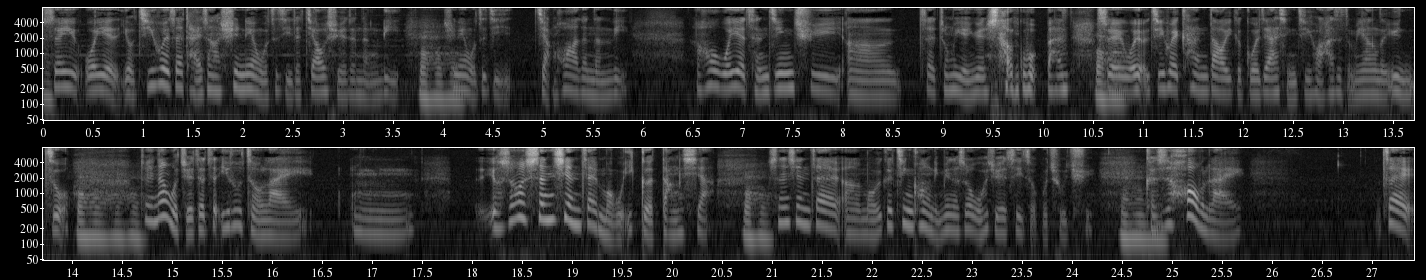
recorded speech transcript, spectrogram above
所以我也有机会在台上训练我自己的教学的能力，训练我自己讲话的能力。然后我也曾经去嗯、呃在中研院上过班，嗯所以我有机会看到一个国家型计划它是怎么样的运作。对，那我觉得这一路走来，嗯，有时候深陷在某一个当下，嗯深陷在呃某一个境况里面的时候，我会觉得自己走不出去。嗯可是后来，在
